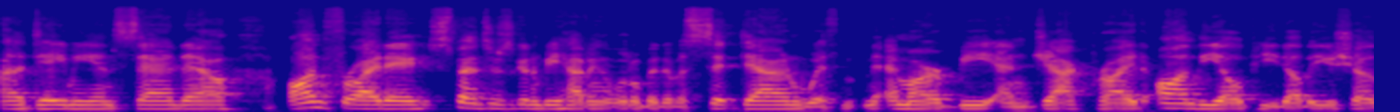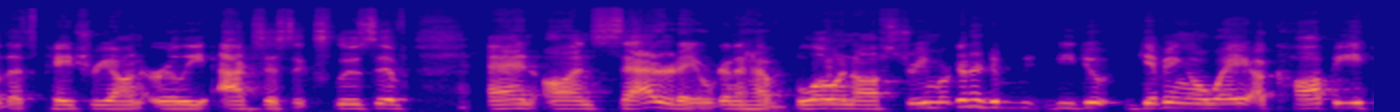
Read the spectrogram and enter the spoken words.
uh, Damian Sandow. On Friday, Spencer's going to be having a little bit of a sit down with MRB and Jack Pride on the LPW show. That's Patreon early access exclusive. And on Saturday, we're going to have blowing off stream. We're going to be do- giving away a copy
